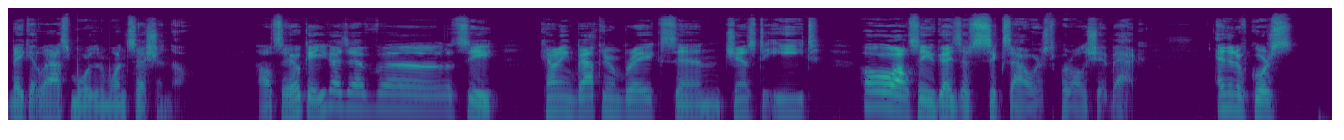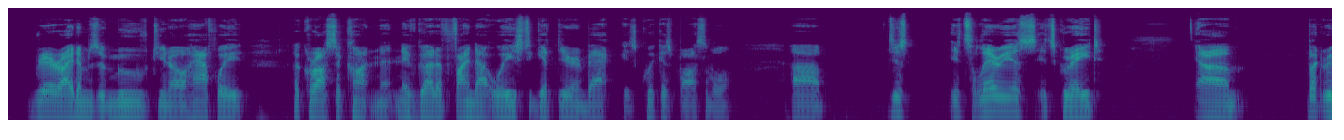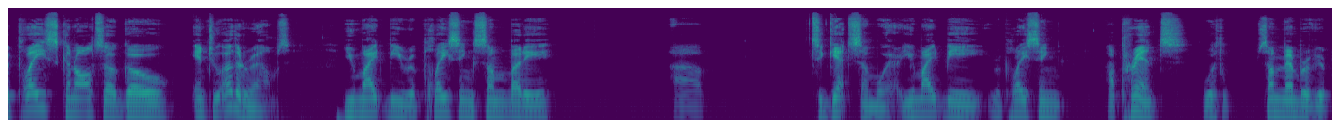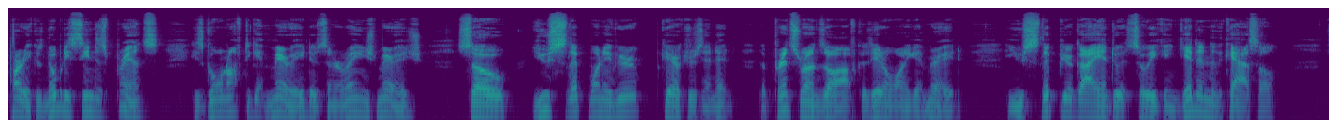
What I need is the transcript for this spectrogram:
make it last more than one session though. I'll say, okay, you guys have, uh, let's see, counting bathroom breaks and chance to eat. Oh, I'll say you guys have six hours to put all the shit back. And then, of course, rare items have moved, you know, halfway across the continent, and they've got to find out ways to get there and back as quick as possible. Uh, just it's hilarious. It's great. Um, but replace can also go into other realms. You might be replacing somebody uh, to get somewhere. You might be replacing a prince with some member of your party because nobody's seen this prince. He's going off to get married. It's an arranged marriage. So you slip one of your characters in it. The prince runs off because he don't want to get married. You slip your guy into it so he can get into the castle,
